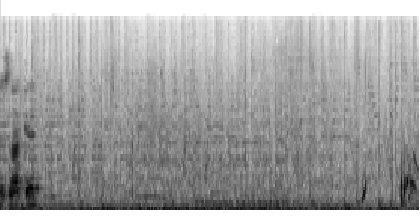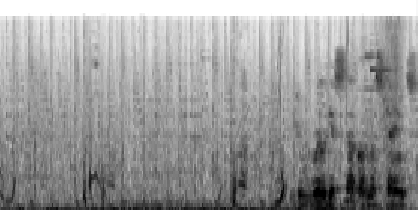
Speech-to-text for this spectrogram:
Ooh, not good. You can really get stuck on those things.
